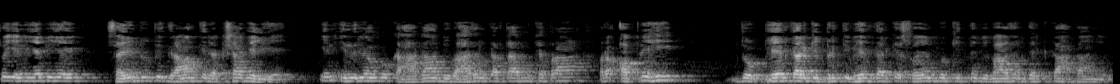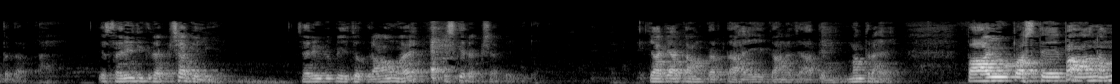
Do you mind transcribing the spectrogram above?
तो इन ये भी एक शरीर रूपी ग्राम की रक्षा के लिए इन इंद्रियों को कहा विभाजन करता है मुख्य प्राण? और अपने ही जो भेद करके वृत्ति भेद करके स्वयं को कितने विभाजन करके कहा कहा नियुक्त करता है। ये शरीर की रक्षा के लिए। शरीर रूपी जो ग्राम है इसकी रक्षा के लिए। क्या क्या काम करता है ये कहना चाहते हैं। मंत्र है पायुपस्ते पानम।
